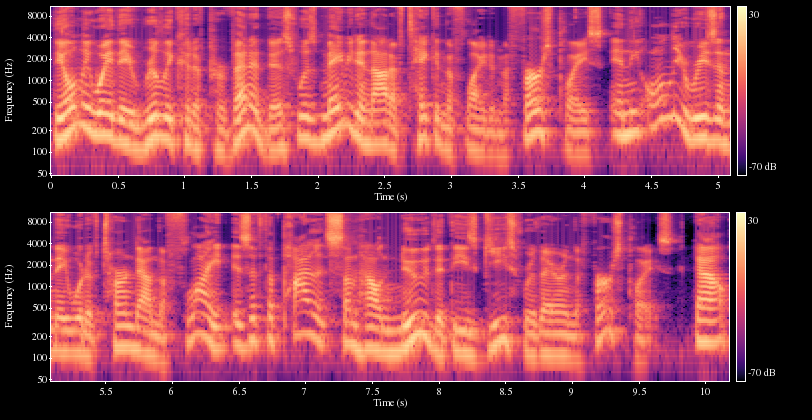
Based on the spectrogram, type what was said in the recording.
the only way they really could have prevented this was maybe to not have taken the flight in the first place, and the only reason they would have turned down the flight is if the pilots somehow knew that these geese were there in the first place. Now,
